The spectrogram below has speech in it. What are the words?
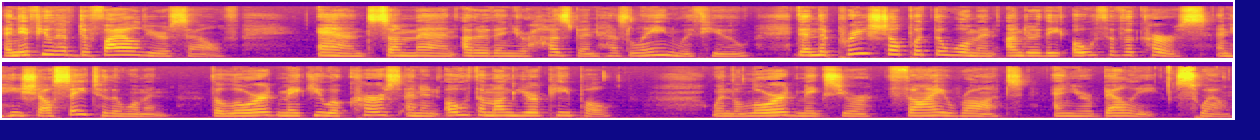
and if you have defiled yourself, and some man other than your husband has lain with you, then the priest shall put the woman under the oath of the curse, and he shall say to the woman, The Lord make you a curse and an oath among your people, when the Lord makes your thigh rot and your belly swell.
